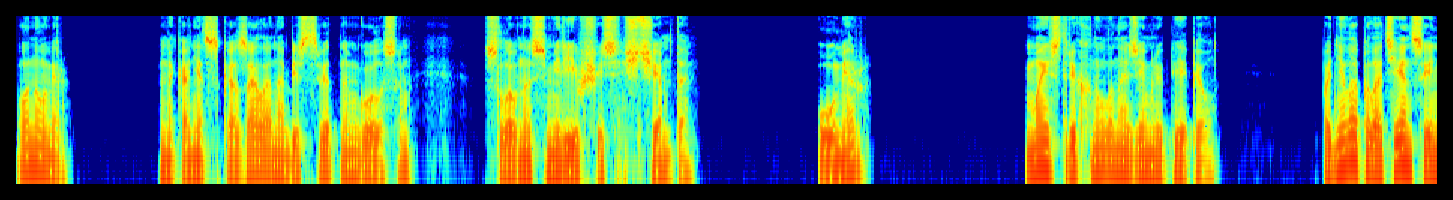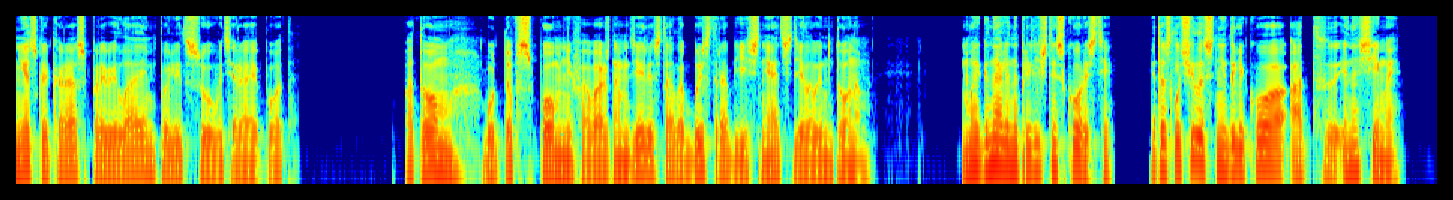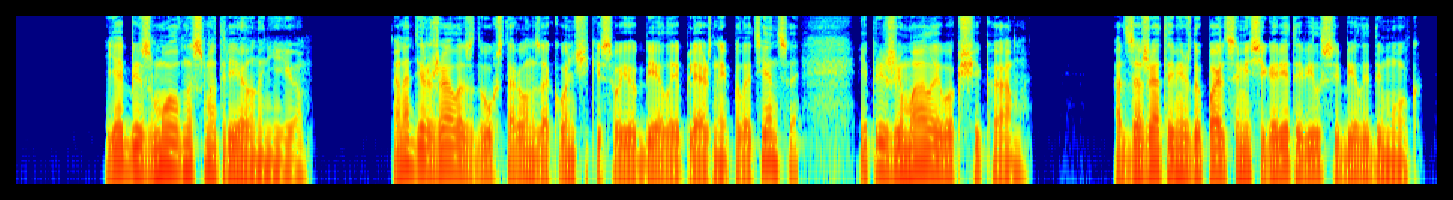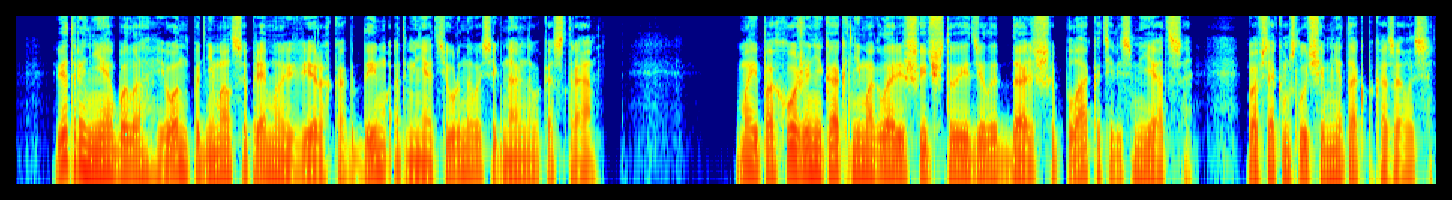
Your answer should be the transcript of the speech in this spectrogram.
«Он умер», — наконец сказала она бесцветным голосом, словно смирившись с чем-то. «Умер?» Мэй стряхнула на землю пепел. Подняла полотенце и несколько раз провела им по лицу, вытирая пот. Потом, будто вспомнив о важном деле, стала быстро объяснять деловым тоном. «Мы гнали на приличной скорости. Это случилось недалеко от Иносимы». Я безмолвно смотрел на нее. Она держала с двух сторон за кончики свое белое пляжное полотенце и прижимала его к щекам. От зажатой между пальцами сигареты вился белый дымок. Ветра не было, и он поднимался прямо вверх, как дым от миниатюрного сигнального костра. Мэй, похоже, никак не могла решить, что ей делать дальше — плакать или смеяться. Во всяком случае, мне так показалось.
